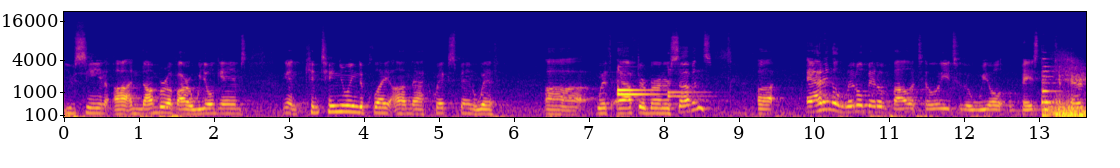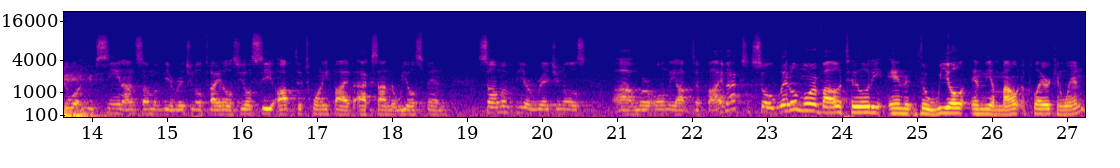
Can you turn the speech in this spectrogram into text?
you've seen uh, a number of our wheel games. Again, continuing to play on that quick spin with, uh, with Afterburner 7s. Uh, adding a little bit of volatility to the wheel based compared to what you've seen on some of the original titles. You'll see up to 25x on the wheel spin. Some of the originals uh, were only up to 5x, so a little more volatility in the wheel and the amount a player can win.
